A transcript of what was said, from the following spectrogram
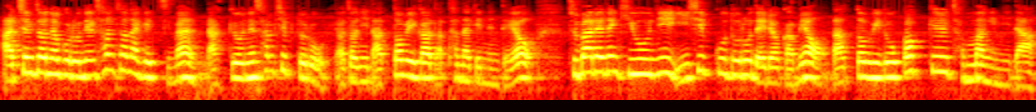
아침 저녁으로는 선선하겠지만 낮 기온은 30도로 여전히 낮더위가 나타나겠는데요. 주말에는 기온이 29도로 내려가며 낮더위도 꺾일 전망입니다.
